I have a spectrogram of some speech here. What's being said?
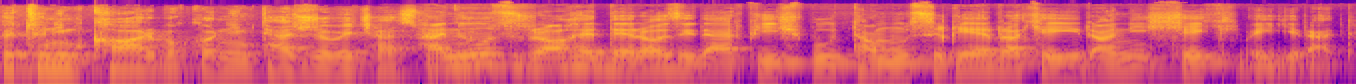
بتونیم کار بکنیم تجربه کسب. هنوز راه درازی در پیش بود تا موسیقی راک ایرانی شکل بگیرد.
